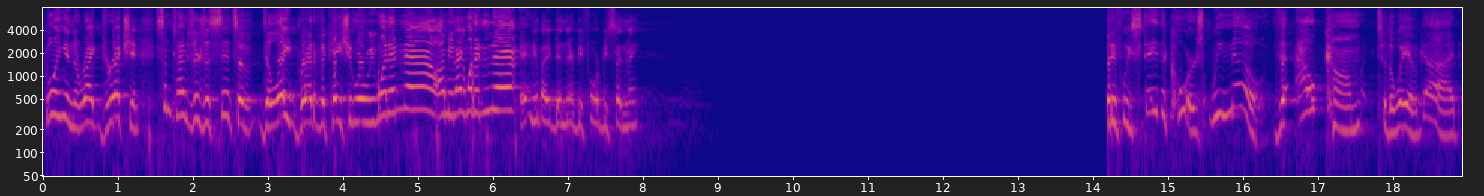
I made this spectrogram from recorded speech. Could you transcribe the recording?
going in the right direction, sometimes there's a sense of delayed gratification where we want it now. I mean, I want it now. Anybody been there before beside me? But if we stay the course, we know the outcome to the way of God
